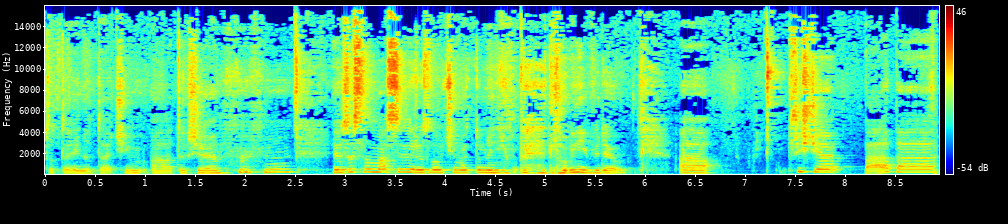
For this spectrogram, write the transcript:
to tady natáčím a takže já se s vámi asi rozloučím, ať to není úplně dlouhý video. A příště, pa pa!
